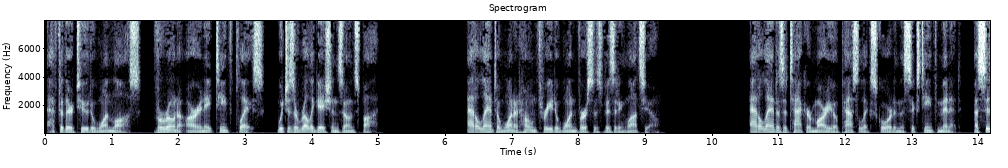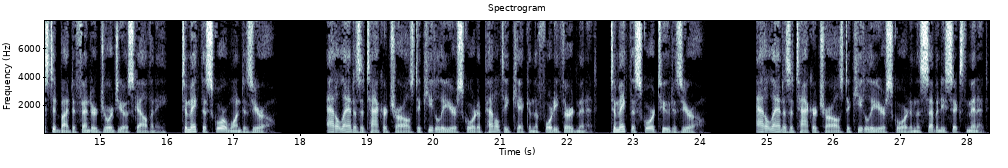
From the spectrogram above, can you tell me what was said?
After their 2 1 loss, Verona are in 18th place, which is a relegation zone spot. Atalanta won at home 3 1 versus visiting Lazio. Atalanta's attacker Mario Pasalic scored in the 16th minute, assisted by defender Giorgio Scalvini, to make the score 1 0. Atalanta's attacker Charles de Ketelaere scored a penalty kick in the 43rd minute, to make the score 2 0. Atalanta's attacker Charles de Ketelaere scored in the 76th minute,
